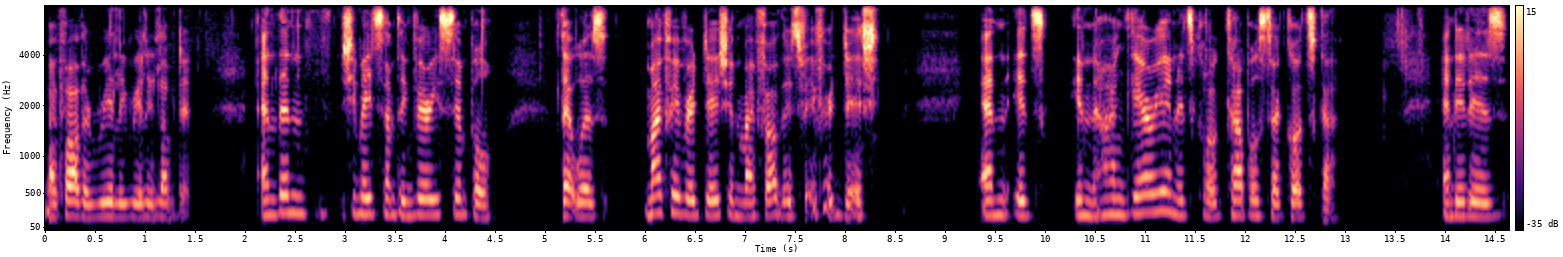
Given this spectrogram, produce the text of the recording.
My father really, really loved it. And then she made something very simple that was my favorite dish and my father's favorite dish. And it's in Hungarian, it's called kaposta kocka. And it is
